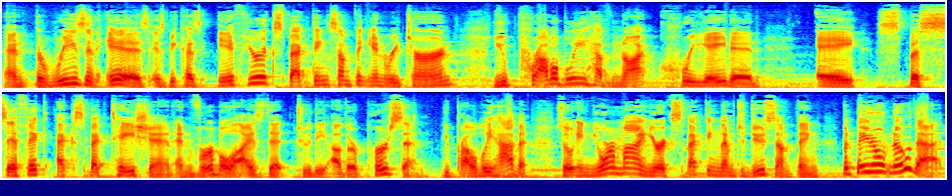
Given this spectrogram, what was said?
And the reason is, is because if you're expecting something in return, you probably have not created a specific expectation and verbalized it to the other person. You probably haven't. So in your mind, you're expecting them to do something, but they don't know that.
